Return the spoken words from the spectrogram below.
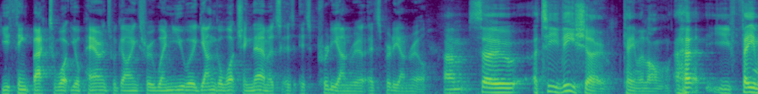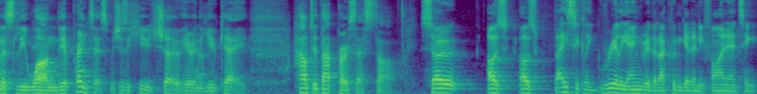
You think back to what your parents were going through when you were younger, watching them. It's it's, it's pretty unreal. It's pretty unreal. Um, so a TV show came along. Uh, you famously won The Apprentice, which is a huge show here in the UK. How did that process start? So I was I was basically really angry that I couldn't get any financing,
